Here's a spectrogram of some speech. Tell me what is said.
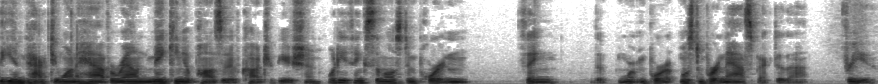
the impact you want to have around making a positive contribution. What do you think is the most important thing, the important, most important aspect of that for you?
